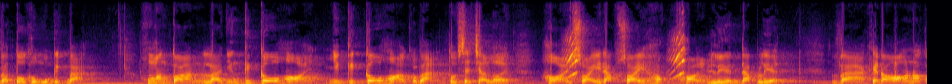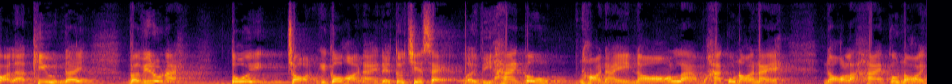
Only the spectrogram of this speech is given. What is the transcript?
và tôi không có kịch bản. Hoàn toàn là những cái câu hỏi, những cái câu hỏi của bạn tôi sẽ trả lời. Hỏi xoáy đáp xoay hoặc hỏi liền đáp liền. Và cái đó nó gọi là Q&A và video này, tôi chọn cái câu hỏi này để tôi chia sẻ. Bởi vì hai câu hỏi này nó là hai câu nói này, nó là hai câu nói.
